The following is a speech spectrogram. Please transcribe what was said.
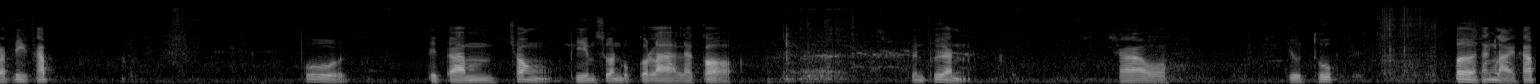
วัสดีครับ ผู้ติดตามช่องพีมสวนบุกโกลา แล้วก็ เพื่อนๆ ชาว YouTube เปอร์ทั้งหลายครับ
